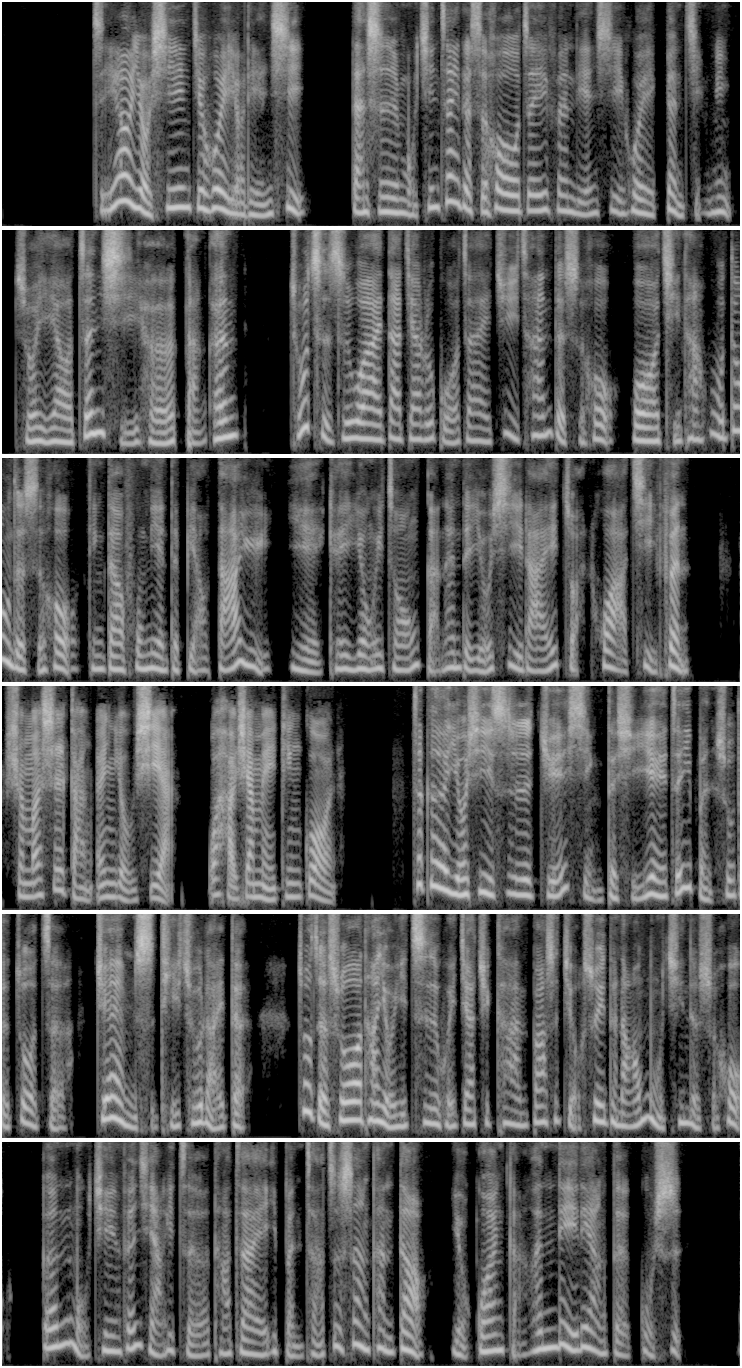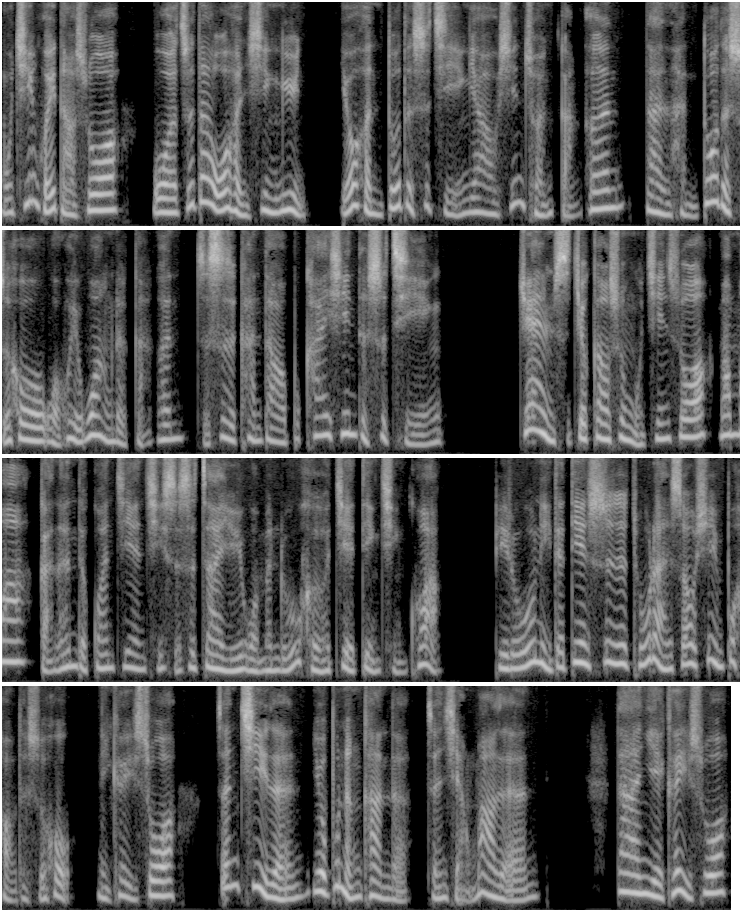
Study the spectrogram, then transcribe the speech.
只要有心，就会有联系。但是母亲在的时候，这一份联系会更紧密，所以要珍惜和感恩。除此之外，大家如果在聚餐的时候或其他互动的时候，听到负面的表达语，也可以用一种感恩的游戏来转化气氛。什么是感恩游戏啊？我好像没听过。这个游戏是《觉醒的喜悦》这一本书的作者 James 提出来的。作者说，他有一次回家去看八十九岁的老母亲的时候，跟母亲分享一则他在一本杂志上看到有关感恩力量的故事。母亲回答说：“我知道我很幸运，有很多的事情要心存感恩，但很多的时候我会忘了感恩，只是看到不开心的事情。” James 就告诉母亲说：“妈妈，感恩的关键其实是在于我们如何界定情况。比如你的电视突然收讯不好的时候。”你可以说真气人，又不能看的，真想骂人。但也可以说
